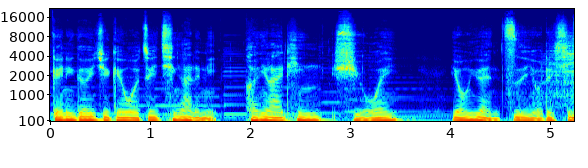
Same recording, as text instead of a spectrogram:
给你歌一曲，给我最亲爱的你，和你来听许巍《永远自由的心》。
